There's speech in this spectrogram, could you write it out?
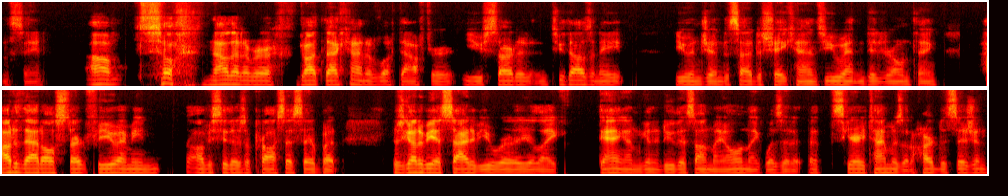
Insane. Um, so now that I've got that kind of looked after, you started in 2008. You and Jim decided to shake hands. You went and did your own thing. How did that all start for you? I mean, obviously there's a process there, but there's got to be a side of you where you're like, "Dang, I'm gonna do this on my own." Like, was it a, a scary time? Was it a hard decision?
